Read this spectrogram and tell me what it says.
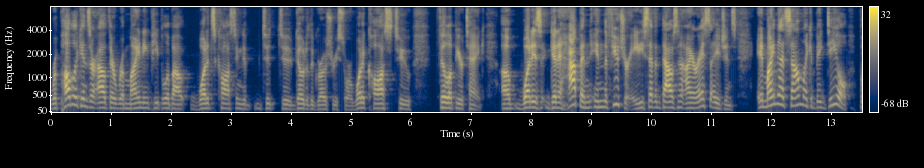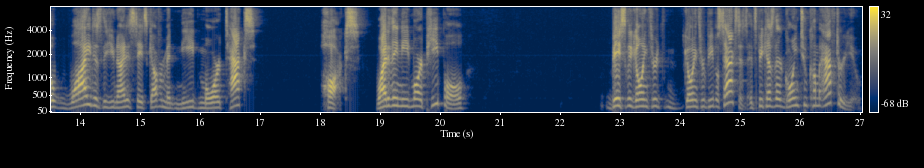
Republicans are out there reminding people about what it's costing to to, to go to the grocery store what it costs to fill up your tank uh, what is going to happen in the future 87000 irs agents. It might not sound like a big deal but why does the united states government need more tax hawks? Why do they need more people basically going through going through people's taxes it's because they're going to come after you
